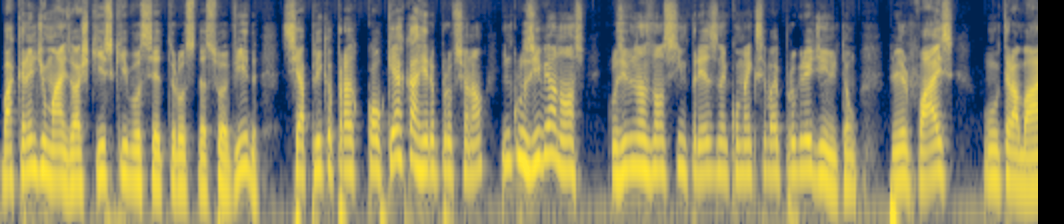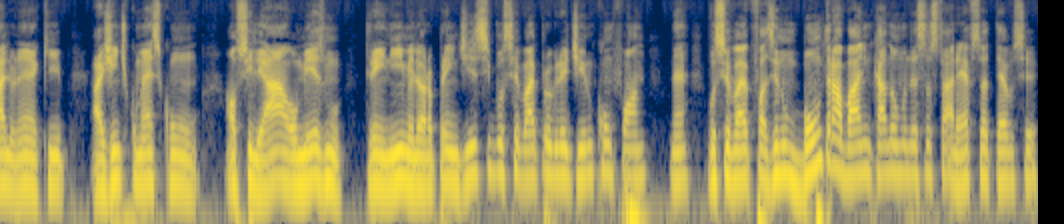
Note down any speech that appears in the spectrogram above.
bacana demais. Eu acho que isso que você trouxe da sua vida se aplica para qualquer carreira profissional, inclusive a nossa. Inclusive nas nossas empresas, né? Como é que você vai progredindo. Então, primeiro faz o trabalho, né? Que a gente comece com auxiliar ou mesmo trainee, melhor aprendiz, e você vai progredindo conforme né? Você vai fazendo um bom trabalho em cada uma dessas tarefas até você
